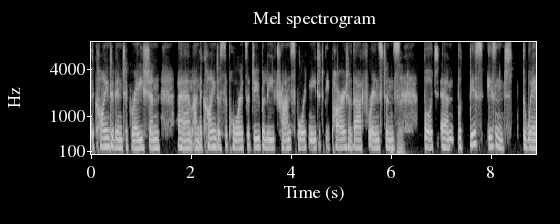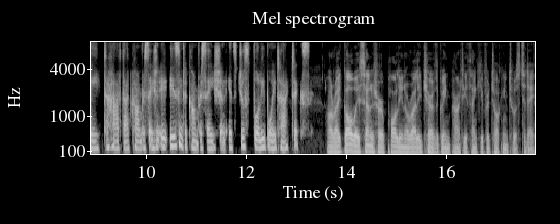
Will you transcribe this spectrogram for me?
the kind of integration, um, and the kind of supports. I do believe transport needed to be part of that, for instance. Okay. But um, but this isn't the way to have that conversation. It isn't a conversation, it's just bully boy tactics. All right, Galway Senator Pauline O'Reilly, Chair of the Green Party, thank you for talking to us today.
